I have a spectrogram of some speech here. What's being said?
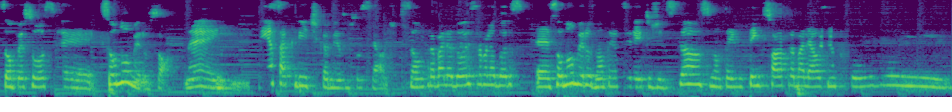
são pessoas é, que são números só, né? E tem essa crítica mesmo social, de que são trabalhadores, trabalhadores é, são números, não têm direitos de descanso, não tem, tem que só trabalhar o tempo todo e,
